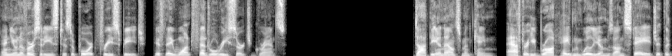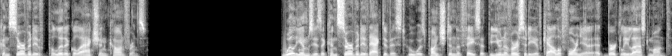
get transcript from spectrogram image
and universities to support free speech if they want federal research grants. The announcement came after he brought Hayden Williams on stage at the Conservative Political Action Conference Williams is a conservative activist who was punched in the face at the University of California at Berkeley last month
